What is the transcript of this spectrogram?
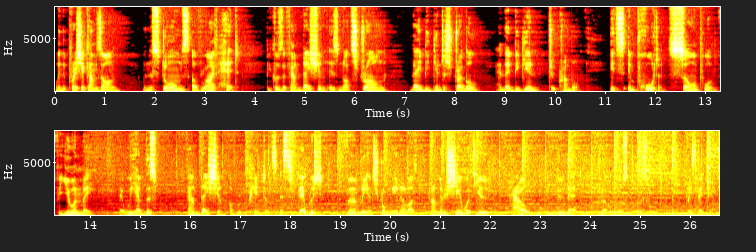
when the pressure comes on, when the storms of life hit, because the foundation is not strong, they begin to struggle and they begin to crumble. It's important, so important for you and me that we have this foundation of repentance established firmly and strongly in our lives. And I'm going to share with you how we can do that throughout the course of this week. Please stay tuned.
